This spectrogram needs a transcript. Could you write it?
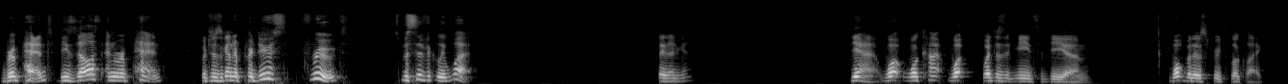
repent, be zealous and repent, which is going to produce fruit, specifically what? Say that again. Yeah, what, what, kind, what, what does it mean to be, um, what would those fruits look like?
